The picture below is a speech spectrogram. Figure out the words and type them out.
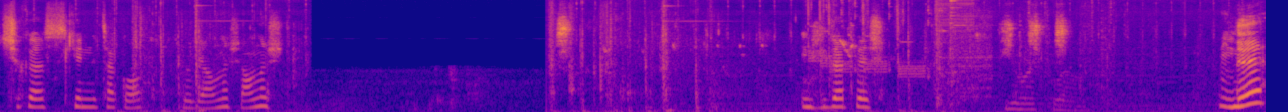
Çıkar skinny taco. Dur yanlış yanlış. 2 4 5. Ne?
